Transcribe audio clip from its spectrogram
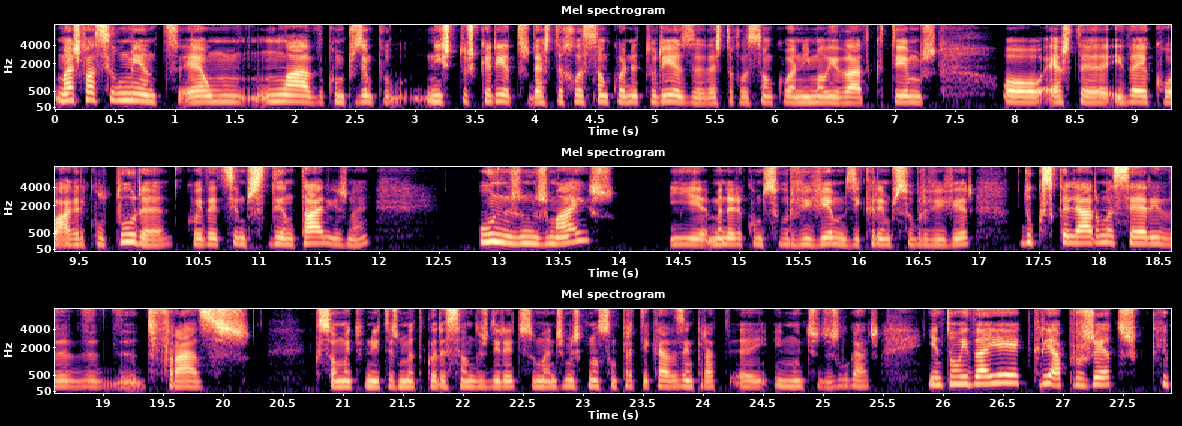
mais facilmente é um, um, lado, como por exemplo nisto dos caretos, desta relação com a natureza, desta relação com a animalidade que temos, ou esta ideia com a agricultura, com a ideia de sermos sedentários, não é? Une-nos mais e a maneira como sobrevivemos e queremos sobreviver, do que se calhar uma série de, de, de frases que são muito bonitas numa declaração dos direitos humanos, mas que não são praticadas em, em, muitos dos lugares. E então a ideia é criar projetos que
